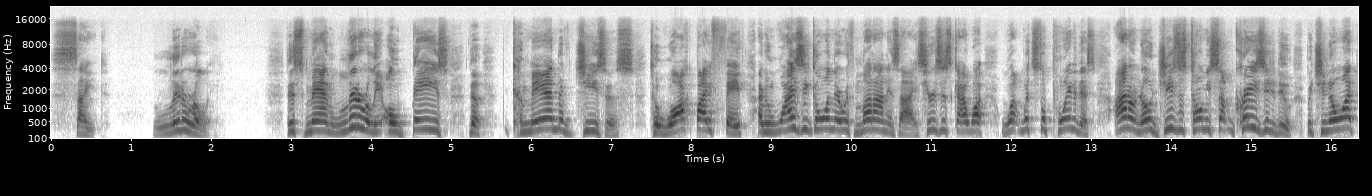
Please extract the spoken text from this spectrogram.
sight. Literally. This man literally obeys the command of Jesus to walk by faith. I mean, why is he going there with mud on his eyes? Here's this guy. What, what, what's the point of this? I don't know. Jesus told me something crazy to do. But you know what?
